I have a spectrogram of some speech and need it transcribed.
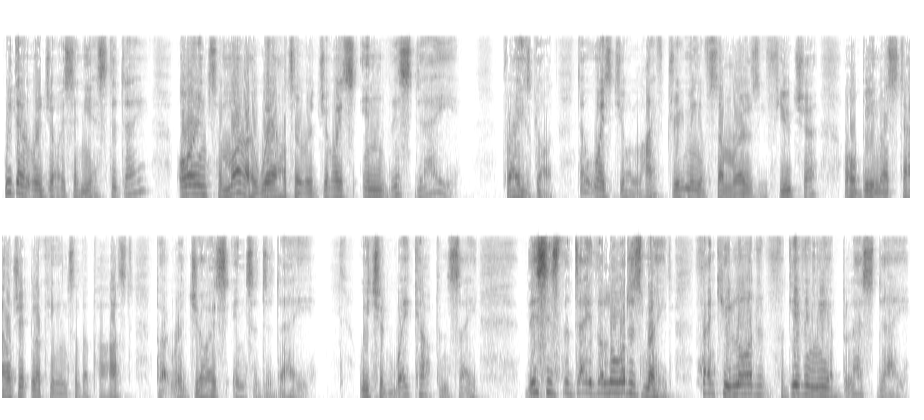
We don't rejoice in yesterday or in tomorrow. We are to rejoice in this day. Praise God. Don't waste your life dreaming of some rosy future or be nostalgic looking into the past, but rejoice into today. We should wake up and say, this is the day the Lord has made. Thank you, Lord, for giving me a blessed day,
